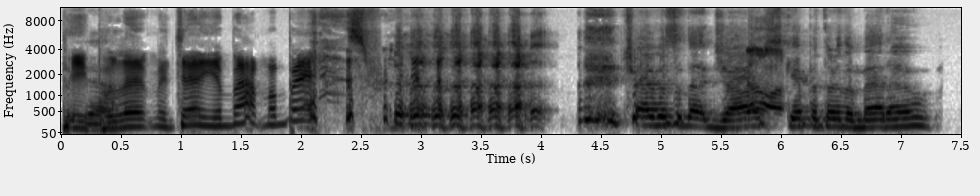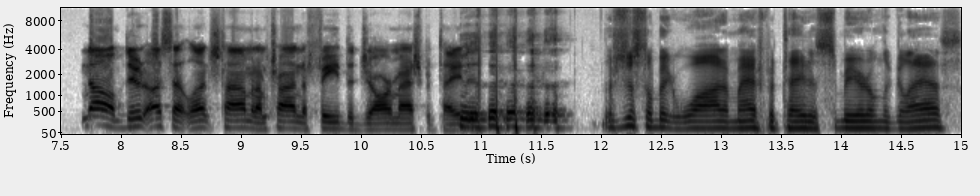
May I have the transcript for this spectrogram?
People, Yeah. let me tell you about my best friend. Travis in that jar No. skipping through the meadow. No, dude, us at lunchtime, and I'm trying to feed the jar mashed potatoes. There's just a big wad of mashed potatoes smeared on the glass.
